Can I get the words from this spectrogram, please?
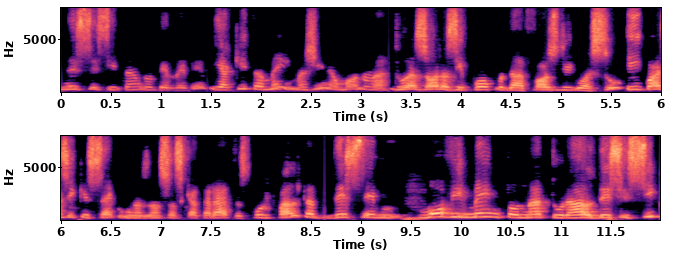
necessitando de rever. E aqui também, imagina, eu moro lá duas horas e pouco da Foz do Iguaçu e quase que secam as nossas cataratas por falta desse movimento natural, desse ciclo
